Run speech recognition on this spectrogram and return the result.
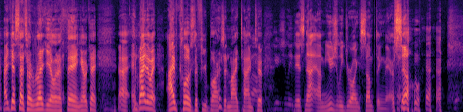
I guess that's a regular thing. Okay. Uh, and by the way, I've closed a few bars in my time too. Usually there's not. I'm usually drawing something there. So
